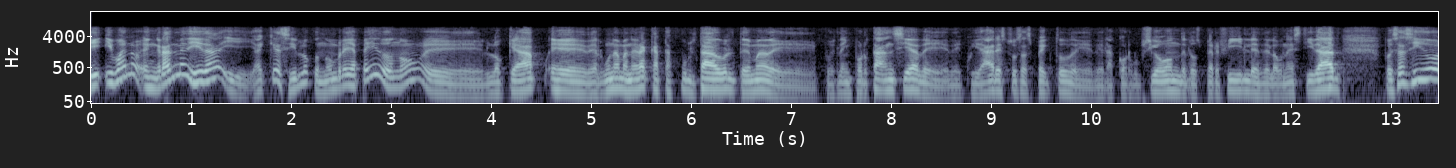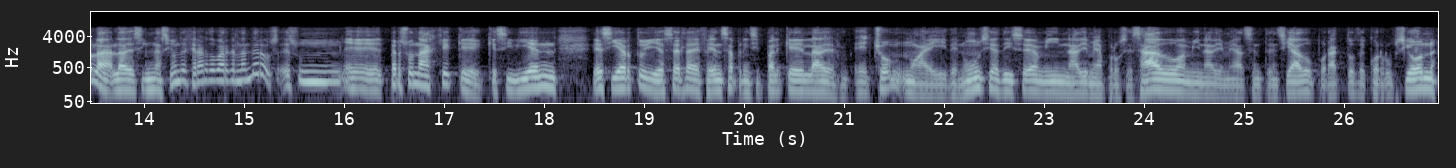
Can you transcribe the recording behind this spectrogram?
Y, bueno, en gran medida, y hay que decirlo con nombre y apellido, ¿no? Eh, lo que ha eh, de alguna manera catapultado el tema de pues la importancia de, cuidar estos aspectos de, la corrupción, de los perfiles, de la honestidad, pues ha sido la, designación de Gerardo Vargas Landeros. Es un eh, personaje que, que si bien es cierto y esa es la defensa principal que él ha hecho, no hay denuncias, dice, a mí nadie me ha procesado, a mí nadie me ha sentenciado por actos de corrupción,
